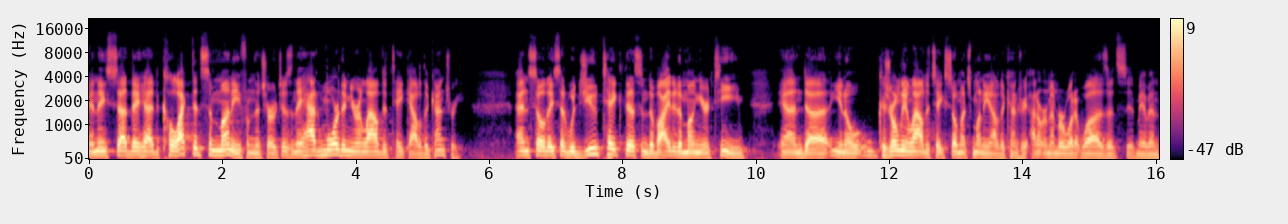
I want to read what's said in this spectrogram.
And they said they had collected some money from the churches and they had more than you're allowed to take out of the country. And so they said, Would you take this and divide it among your team? And, uh, you know, because you're only allowed to take so much money out of the country. I don't remember what it was. It's, it may have been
